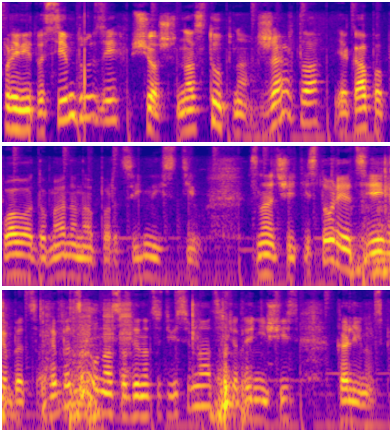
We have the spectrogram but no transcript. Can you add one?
Привіт усім, друзі! Що ж, наступна жертва, яка попала до мене на операційний стіл. Значить, історія цієї ГБЦ. ГБЦ у нас 1118, 1,6 Каліновська.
